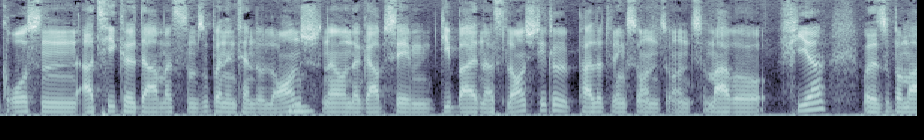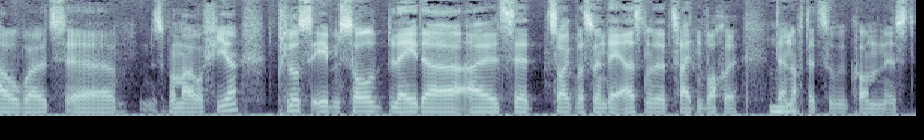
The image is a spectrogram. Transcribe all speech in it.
großen Artikel damals zum Super Nintendo Launch, Mhm. ne, und da gab es eben die beiden als Launch-Titel, Pilot Wings und, und Mario 4 oder Super Mario World, äh, Super Mario 4, plus eben Soul Blader als äh, Zeug, was so in der ersten oder zweiten Woche dann Mhm. noch dazu gekommen ist.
